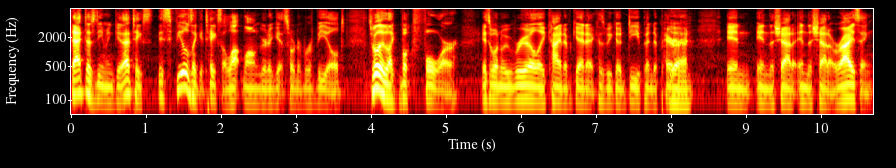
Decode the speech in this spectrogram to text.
that doesn't even get that takes it feels like it takes a lot longer to get sort of revealed. It's really like book four is when we really kind of get it because we go deep into Perrin in in the shadow in the Shadow Rising.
